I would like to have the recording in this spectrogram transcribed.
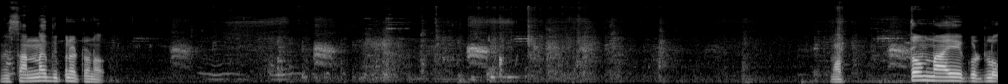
సన్నగా తిప్పినట్టున్నావు మొత్తం నాయే గుడ్లు.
